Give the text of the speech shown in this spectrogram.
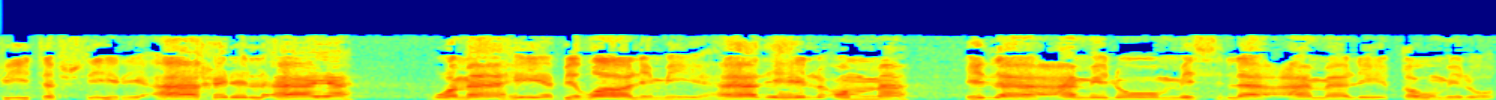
في تفسير آخر الآية وما هي بظالم هذه الأمة إذا عملوا مثل عمل قوم لوط.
